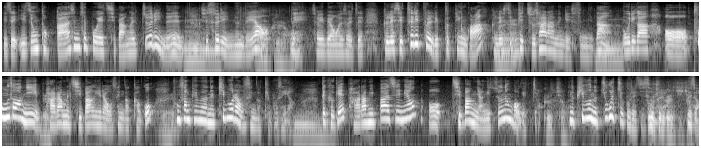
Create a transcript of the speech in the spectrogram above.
이제 이중턱과 심술보의 지방을 줄이는 음. 시술이 있는데요. 아, 그래요? 네, 저희 병원에서 이제 글래시 triple 리프팅과 글래시 네. 핏 주사라는 게 있습니다. 음. 우리가 어, 풍선이 네. 바람을 지방이라고 생각하고 네. 풍선 표면을 피부라고 생각해 보세요. 음. 근데 그게 바람이 빠지면 어, 지방량이 줄는 거겠죠. 그렇죠. 근데 피부는 쭈글쭈글해지잖아요. 쭈글쭈글해지죠. 그죠?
